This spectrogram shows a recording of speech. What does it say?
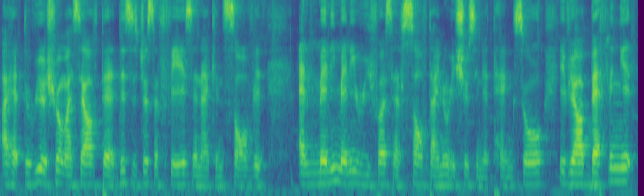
I had to reassure myself that this is just a phase and I can solve it and many many reefers have solved dino issues in their tank. So if you are battling it,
